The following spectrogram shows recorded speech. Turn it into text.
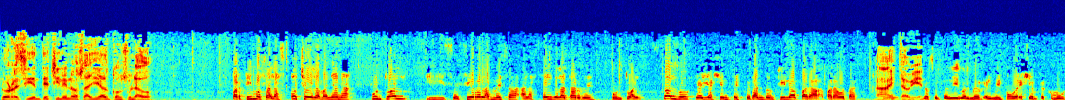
residentes chilenos allí al consulado? Partimos a las 8 de la mañana puntual y se cierra las mesas a las 6 de la tarde puntual, salvo que haya gente esperando en fila para, para votar. Ah, está bien. Yo siempre digo el, el, mismo ejemplo, es como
